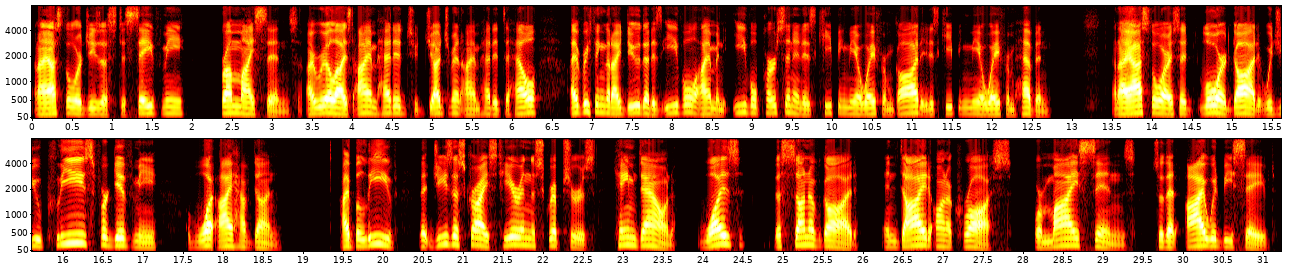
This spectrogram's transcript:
and I asked the Lord Jesus to save me from my sins. I realized I am headed to judgment, I am headed to hell. Everything that I do that is evil, I am an evil person. It is keeping me away from God, it is keeping me away from heaven. And I asked the Lord, I said, Lord God, would you please forgive me of what I have done? I believe that Jesus Christ, here in the scriptures, came down, was the Son of God, and died on a cross for my sins so that I would be saved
